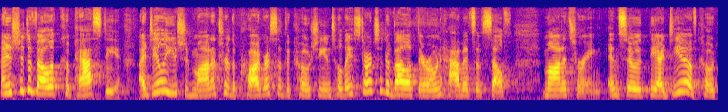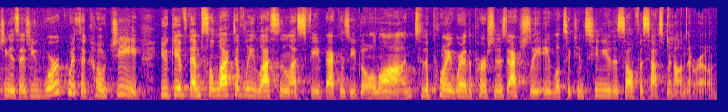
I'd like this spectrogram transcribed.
And it should develop capacity. Ideally, you should monitor the progress of the coachee until they start to develop their own habits of self monitoring. And so the idea of coaching is as you work with a coachee, you give them selectively less and less feedback as you go along to the point where the person is actually able to continue the self-assessment on their own.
